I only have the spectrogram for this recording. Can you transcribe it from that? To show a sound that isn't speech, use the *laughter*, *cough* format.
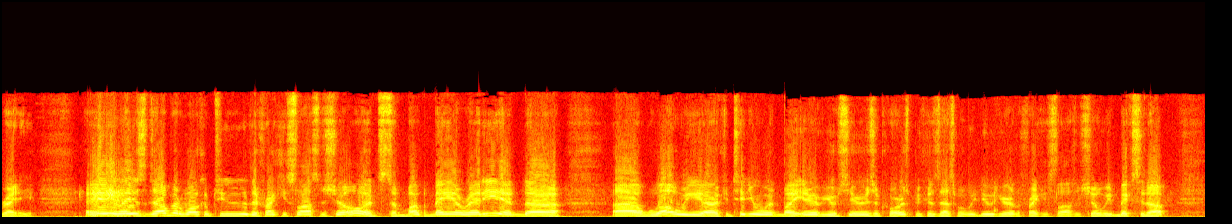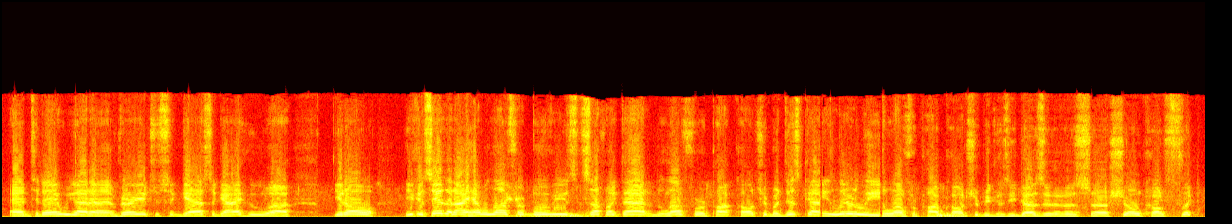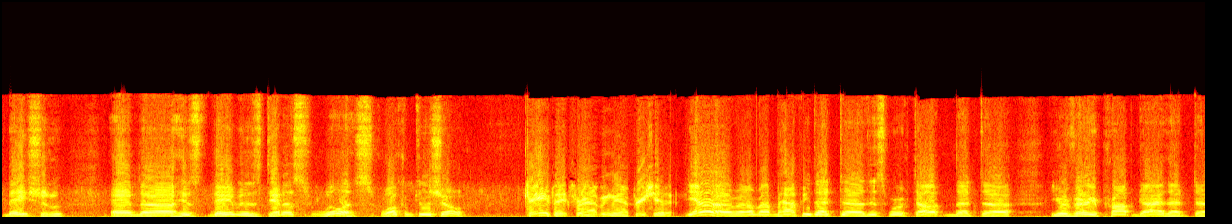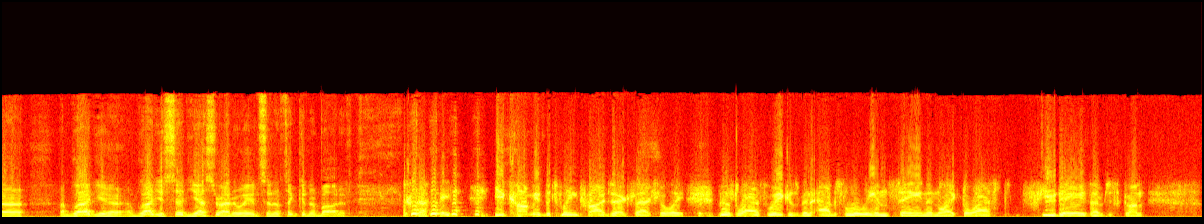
ready. Hey, ladies and gentlemen, welcome to the Franky Slawson Show. It's the month of May already, and uh, uh, well, we uh, continue with my interview series, of course, because that's what we do here on the Franky Slawson Show. We mix it up, and today we got a very interesting guest, a guy who, uh, you know, you can say that I have a love for movies and stuff like that, and a love for pop culture, but this guy, he literally a love for pop culture because he does it in his uh, show called Flick Nation, and uh, his name is Dennis Willis. Welcome to the show. Hey, thanks for having me. I appreciate it. Yeah, I'm, I'm happy that uh, this worked out. That uh, you're a very prompt guy. That uh, I'm glad you I'm glad you said yes right away instead of thinking about it. *laughs* you caught me between projects, actually. This last week has been absolutely insane, and like the last few days, I've just gone.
